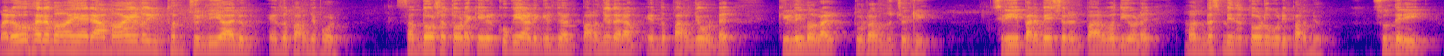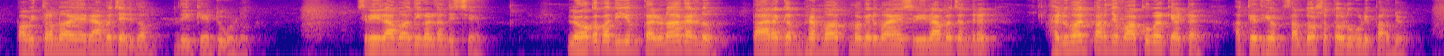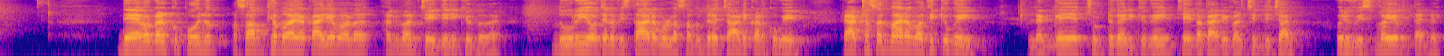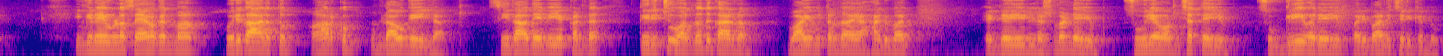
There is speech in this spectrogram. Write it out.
മനോഹരമായ രാമായണ യുദ്ധം ചൊല്ലിയാലും എന്ന് പറഞ്ഞപ്പോൾ സന്തോഷത്തോടെ കേൾക്കുകയാണെങ്കിൽ ഞാൻ പറഞ്ഞു തരാം എന്ന് പറഞ്ഞുകൊണ്ട് കിളിമകൾ തുടർന്നു ചൊല്ലി. ശ്രീ പരമേശ്വരൻ പാർവതിയോട് മന്ദസ്മിതത്തോടു കൂടി പറഞ്ഞു സുന്ദരി പവിത്രമായ രാമചരിതം നീ കേട്ടുകൊള്ളൂ. ശ്രീരാമാദികളുടെ നിശ്ചയം. ലോകപതിയും കരുണാകരനും താരക ബ്രഹ്മാത്മകനുമായ ശ്രീരാമചന്ദ്രൻ ഹനുമാൻ പറഞ്ഞ വാക്കുകൾ കേട്ട് അത്യധികം സന്തോഷത്തോടുകൂടി പറഞ്ഞു. ദേവകൾക്ക് പോലും അസാധ്യമായ കാര്യമാണ് ഹനുമാൻ ചെയ്തിരിക്കുന്നത്. നൂറ് യോജന വിസ്താരമുള്ള സമുദ്രം ചാടിക്കടക്കുകയും രാക്ഷസന്മാരെ വധിക്കുകയും ലങ്കയെ ചുട്ടുകരിക്കുകയും ചെയ്ത കാര്യങ്ങൾ ചിന്തിച്ചാൽ ഒരു വിസ്മയം തന്നെ. ഇങ്ങനെയുള്ള സേവകന്മാർ ഒരു കാലത്തും ആർക്കും ഉണ്ടാവുകയില്ല. സീതാദേവിയെ കണ്ട് തിരിച്ചു വന്നത് കാരണം വായുപുത്രനായ ഹനുമാൻ എന്നെയും ലക്ഷ്മണനെയും സൂര്യവംശത്തെയും സുഗ്രീവനെയും പരിപാലിച്ചിരിക്കുന്നു.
